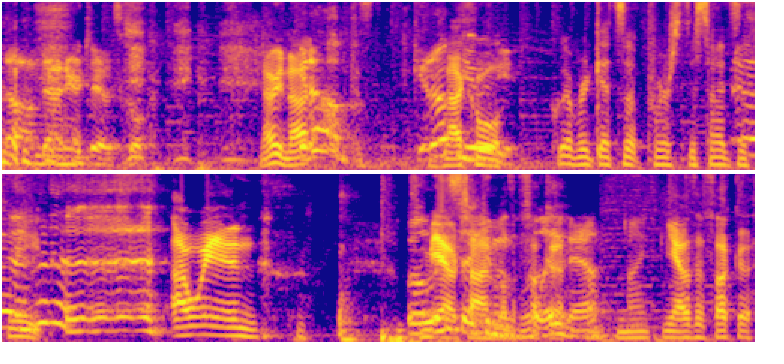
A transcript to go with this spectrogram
no, I'm down here too. It's cool. No, you're not. Get up! Get up, not you cool. Whoever gets up first decides the fate. I win. Well, at Meow least I time, can play motherfucker. now. Mike. Yeah, the fucker.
